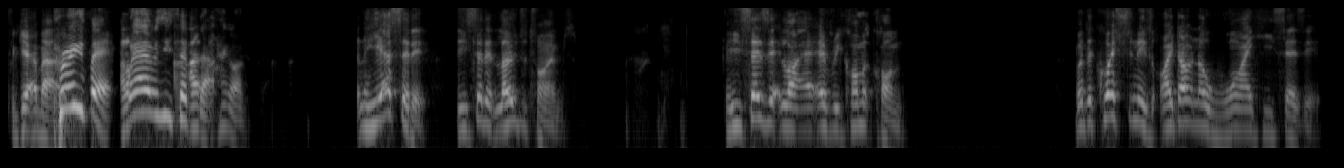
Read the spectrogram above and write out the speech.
Forget about it." Prove it. I don't- Where has he said I- that? Hang on. And he has said it. He said it loads of times. He says it like at every Comic Con. But the question is, I don't know why he says it.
